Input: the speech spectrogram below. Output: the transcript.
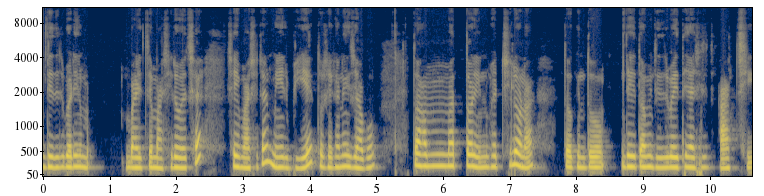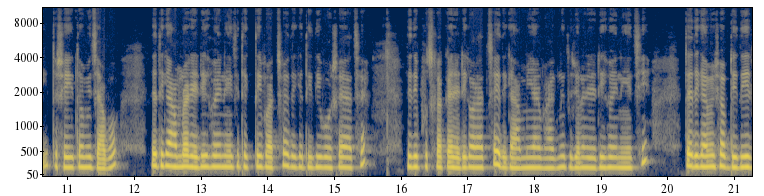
দিদির বাড়ির বাড়ির যে মাসি রয়েছে, সেই মাসিটার মেয়ের বিয়ে, তো সেখানেই যাব। তো আমার তো আর ইনভাইট ছিল না, তো কিন্তু যেহেতু আমি দিদির বাড়িতে আসি, আছি, তো সেই তো আমি যাব। এদিকে আমরা রেডি হয়ে নিয়েছি, দেখতেই পাচ্ছ, এদিকে দিদি বসে আছে। দিদি ফুচকাকে রেডি করাচ্ছে, এদিকে আমি আর ভাগ্নি দুজনে রেডি হয়ে নিয়েছি। তো এদিকে আমি সব দিদির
